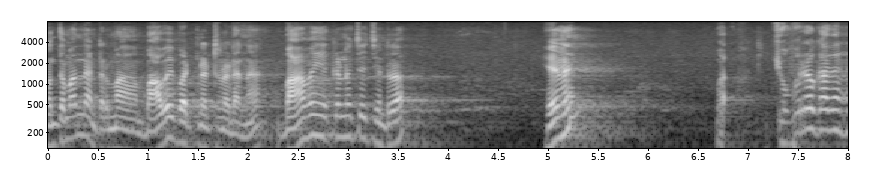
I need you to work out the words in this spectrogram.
కొంతమంది అంటారు మా బాబాయ్ పట్టినట్టున్నాడన్న. బాబాయ్ ఎక్కడి నుంచి వచ్చిండ్రా? ఏమే? ఎవరో కాదని.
